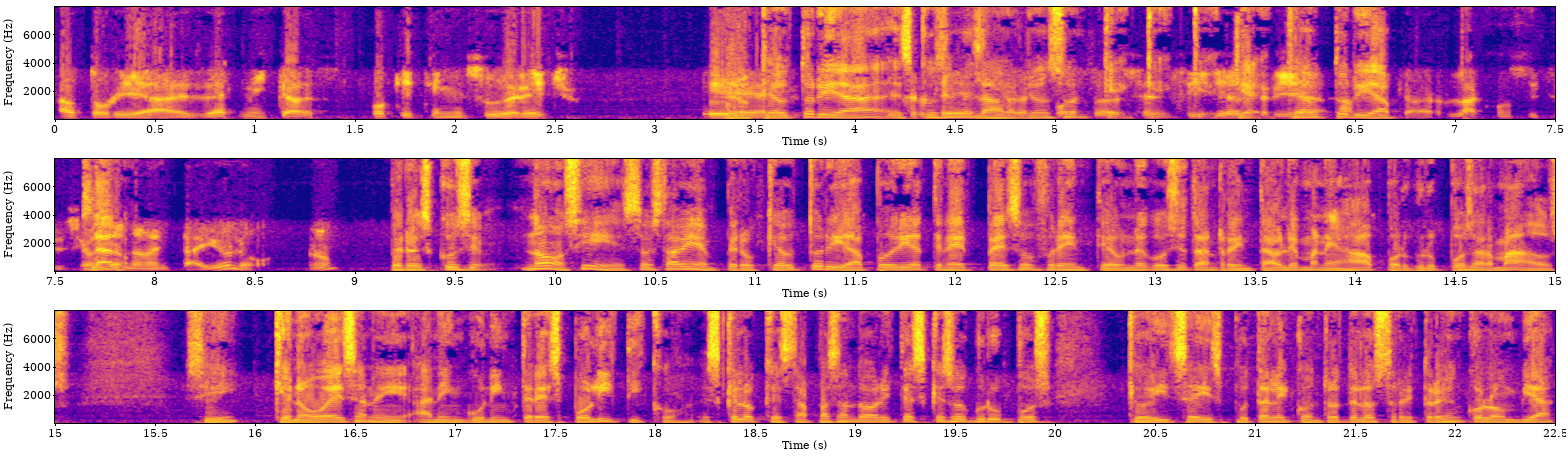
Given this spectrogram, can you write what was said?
autoridades étnicas porque tienen su derecho. Pero Eh, qué autoridad, yo es creo que cosa, la señor Johnson, ¿qué, qué- sencilla qué- sería qué autoridad? la Constitución Claro. del 91, ¿no? Pero es cosa- no, sí, eso está bien, pero ¿qué autoridad podría tener peso frente a un negocio tan rentable manejado por grupos armados? ¿Sí? Que no ni- a ningún interés político. Es que lo que está pasando ahorita es que esos grupos que hoy se disputan el control de los territorios en Colombia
